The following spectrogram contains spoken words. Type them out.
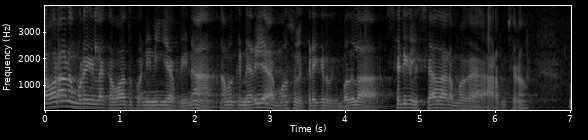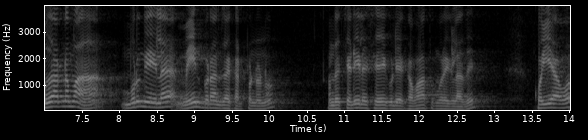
தவறான முறையில் கவாத்து பண்ணினீங்க அப்படின்னா நமக்கு நிறைய மகசூல் கிடைக்கிறதுக்கு பதிலாக செடிகள் சேதாரமாக ஆரம்பிச்சிடும். உதாரணமாக முருங்கையில் மெயின் பிராஞ்சை கட் பண்ணணும். அந்த செடியில் செய்யக்கூடிய கவாத்து முறைகள் அது. கொய்யாவோ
